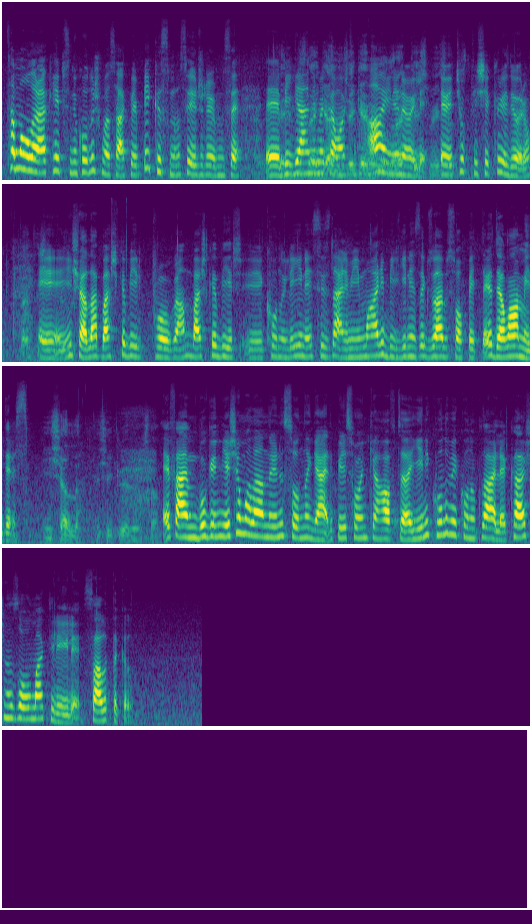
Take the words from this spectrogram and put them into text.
tam olarak hepsini konuşmasak ve bir kısmını seyircilerimize e, bilgilendirmek amaçlı. Aynen öyle. Evet çok teşekkür ediyorum. Teşekkür Ee, inşallah başka bir program, başka bir e, konuyla yine sizlerle mimari bilginizle güzel bir sohbetlere devam ederiz. İnşallah. Teşekkür ederim. Sağ olun. Efendim bugün yaşam alanlarının sonuna geldik. Bir sonraki hafta yeni konu ve konuklarla karşınızda olmak dileğiyle. Sağlıkla kalın.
